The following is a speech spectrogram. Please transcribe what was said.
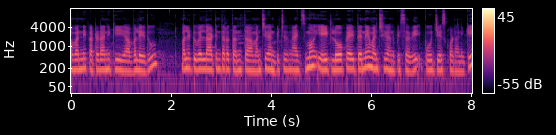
అవన్నీ కట్టడానికి అవ్వలేదు. మళ్ళీ ట్వెల్వ్ దాటిన తర్వాత అంత మంచిగా అనిపించదు మ్యాక్సిమం ఎయిట్ లోపే అయితేనే మంచిగా అనిపిస్తుంది పూజ చేసుకోవడానికి.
